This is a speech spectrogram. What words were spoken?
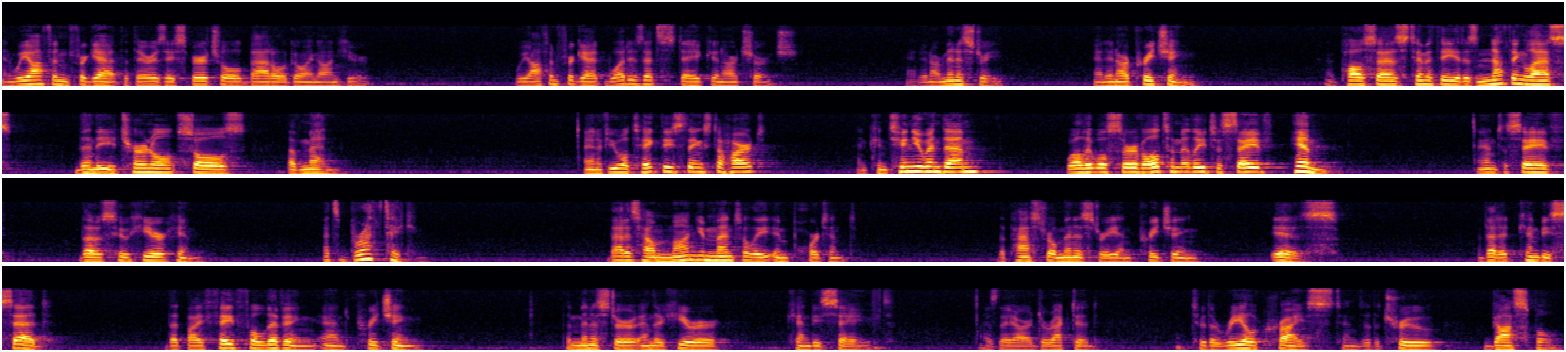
And we often forget that there is a spiritual battle going on here. We often forget what is at stake in our church and in our ministry and in our preaching. And Paul says, Timothy, it is nothing less than the eternal souls of men. And if you will take these things to heart and continue in them, well, it will serve ultimately to save him and to save those who hear him. That's breathtaking. That is how monumentally important the pastoral ministry and preaching is. That it can be said that by faithful living and preaching, the minister and the hearer can be saved as they are directed to the real Christ and to the true gospel.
